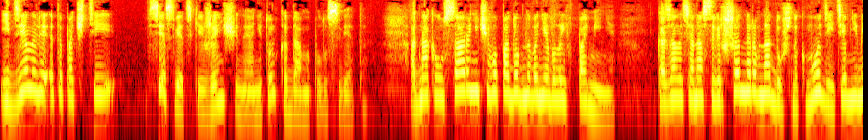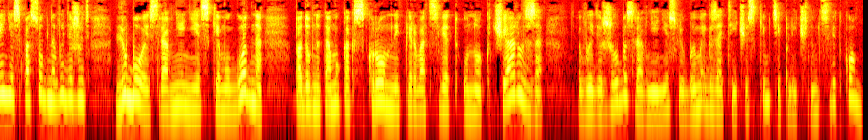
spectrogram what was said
И делали это почти все светские женщины, а не только дамы полусвета. Однако у Сары ничего подобного не было и в помине — Казалось, она совершенно равнодушна к моде и, тем не менее, способна выдержать любое сравнение с кем угодно, подобно тому, как скромный первоцвет у ног Чарльза выдержал бы сравнение с любым экзотическим тепличным цветком.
